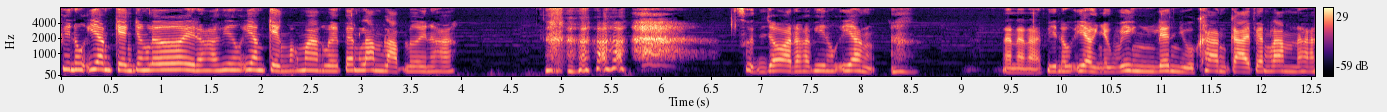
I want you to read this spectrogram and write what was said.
พี่นกเอี้ยงเก่งจังเลยนะคะ พี่นกเอี้ยงเก่งมากๆ เลยแป้งล่ำหลับเลยนะคะ สุดยอดนะคะ พี่นกเอี้ยงนั่นน่ะพี่นกเอี้ยงยังวิ่งเล่นอยู่ข้างกายแป้งล่ำนะคะ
